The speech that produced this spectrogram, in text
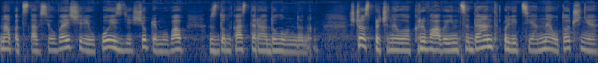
Напад стався увечері у поїзді, що прямував з Донкастера до Лондона. Що спричинило кривавий інцидент, поліція не уточнює,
